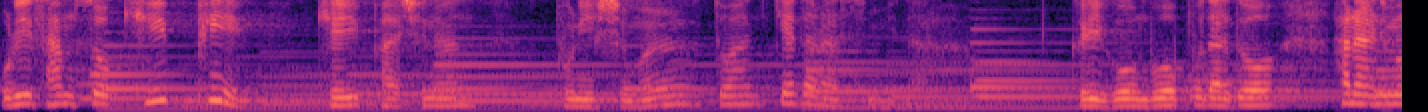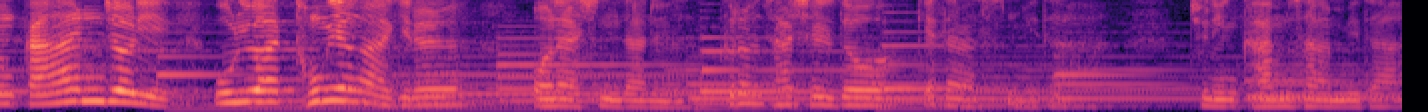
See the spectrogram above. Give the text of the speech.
우리 삶 속 깊이 개입하시는 분이심을 또한 깨달았습니다. 그리고 무엇보다도 하나님은 간절히 우리와 동행하기를 원하신다는 그런 사실도 깨달았습니다. 주님 감사합니다.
